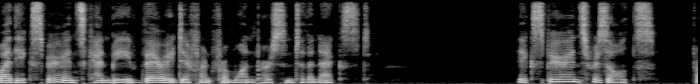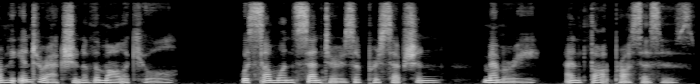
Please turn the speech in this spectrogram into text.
why the experience can be very different from one person to the next. The experience results from the interaction of the molecule with someone's centers of perception, memory, and thought processes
